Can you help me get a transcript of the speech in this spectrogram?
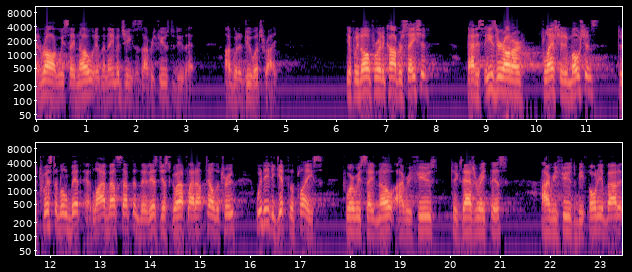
and wrong? We say, no, in the name of Jesus, I refuse to do that. I'm going to do what's right. If we know if we're in a conversation that it's easier on our flesh and emotions to twist a little bit and lie about something than it is just to go out flat out tell the truth, we need to get to the place to where we say, no, I refuse to exaggerate this. I refuse to be phony about it.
